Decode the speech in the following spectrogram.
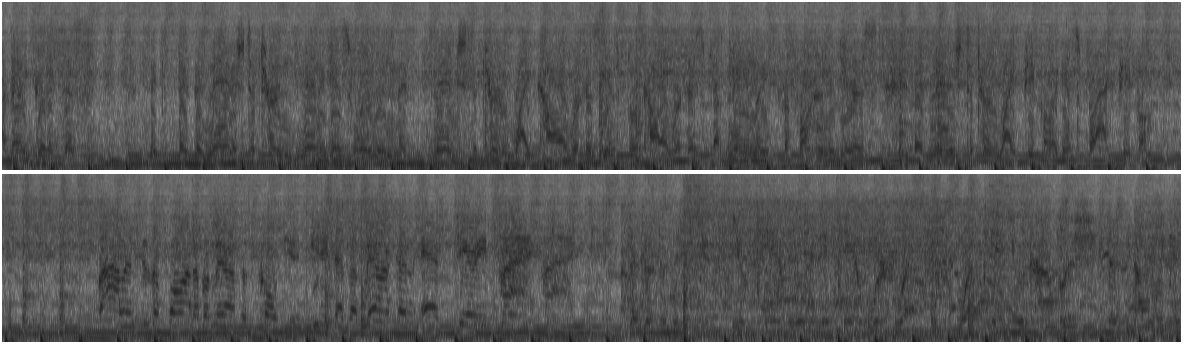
are very good at this. They, they've they managed to turn men against women. They've managed to turn white-collar workers against blue-collar workers. But mainly, for 400 years, they've managed to turn white people against black people. Violence is a part of America's culture. It is as American as dairy pie. You can't win. It can't work. What, what can you accomplish? There's nothing we can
